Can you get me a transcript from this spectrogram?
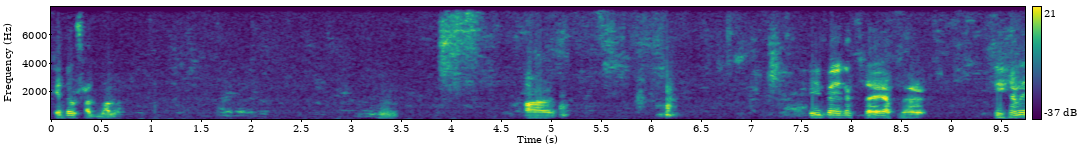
খেতেও স্বাদ ভালো। আর এই প্যাকেজটায় আপনার এখানে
